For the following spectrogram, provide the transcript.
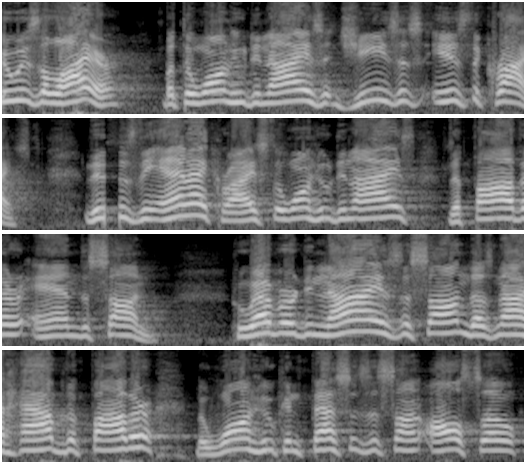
Who is the liar but the one who denies that Jesus is the Christ? This is the Antichrist, the one who denies the Father and the Son. Whoever denies the Son does not have the Father. The one who confesses the Son also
